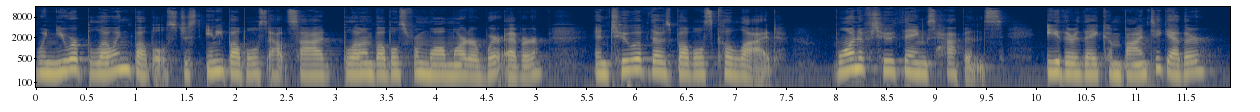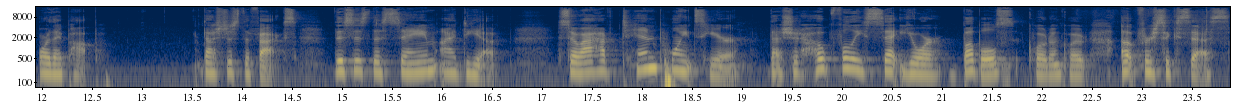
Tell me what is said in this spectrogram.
When you are blowing bubbles, just any bubbles outside, blowing bubbles from Walmart or wherever, and two of those bubbles collide, one of two things happens either they combine together or they pop. That's just the facts. This is the same idea. So I have 10 points here that should hopefully set your bubbles, quote unquote, up for success.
